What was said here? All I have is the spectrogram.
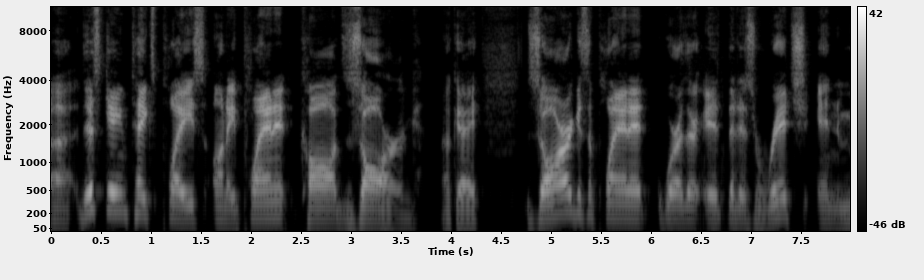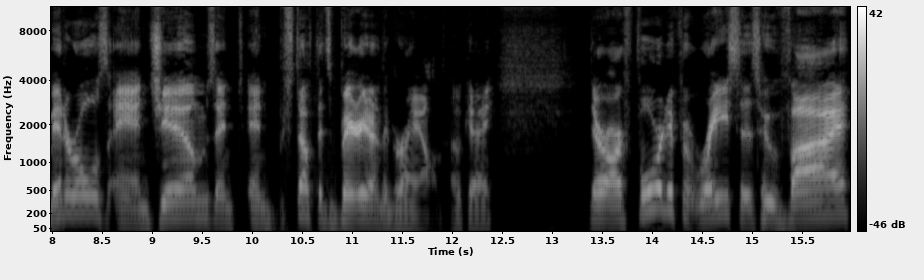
Uh, this game takes place on a planet called Zarg. Okay, Zarg is a planet where there it, that is rich in minerals and gems and and stuff that's buried under the ground. Okay, there are four different races who vie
